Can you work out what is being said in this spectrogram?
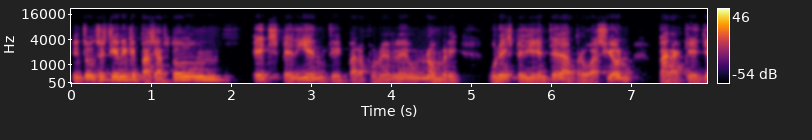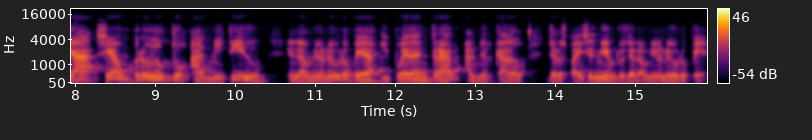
entonces tiene que pasar todo un expediente, para ponerle un nombre, un expediente de aprobación para que ya sea un producto admitido en la Unión Europea y pueda entrar al mercado de los países miembros de la Unión Europea.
